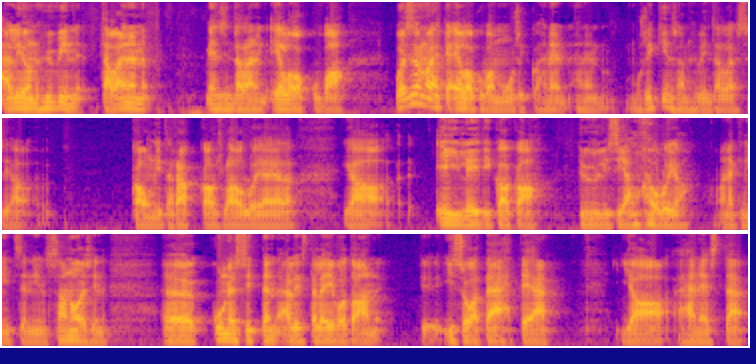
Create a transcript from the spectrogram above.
Äli on hyvin tällainen, ensin tällainen elokuva, voisi sanoa ehkä elokuvan muusikko. Hänen, hänen musiikkinsa on hyvin tällaisia kauniita rakkauslauluja ja, ja ei Lady Gaga tyylisiä lauluja, ainakin itse niin sanoisin, kunnes sitten Älistä leivotaan isoa tähteä ja hänestä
